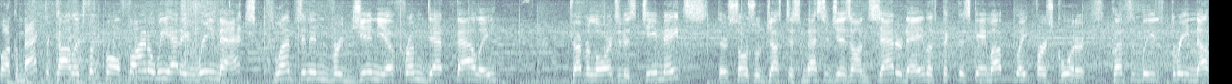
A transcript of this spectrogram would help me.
Welcome back to College Football Final. We had a rematch, Clemson in Virginia from Death Valley. Trevor Lawrence and his teammates, their social justice messages on Saturday. Let's pick this game up late first quarter. Clemson leads 3 0.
